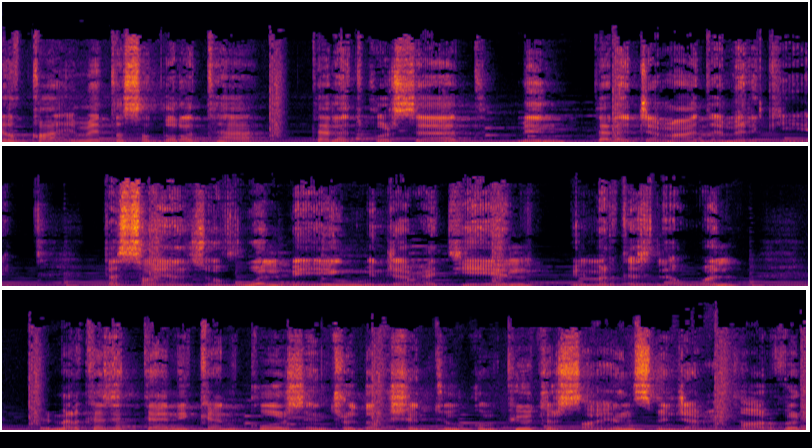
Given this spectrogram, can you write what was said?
القائمة تصدرتها ثلاث كورسات من ثلاث جامعات أمريكية. The Science of Wellbeing من جامعة ييل بالمركز الأول. المركز الثاني كان كورس Introduction to Computer Science من جامعة هارفارد.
